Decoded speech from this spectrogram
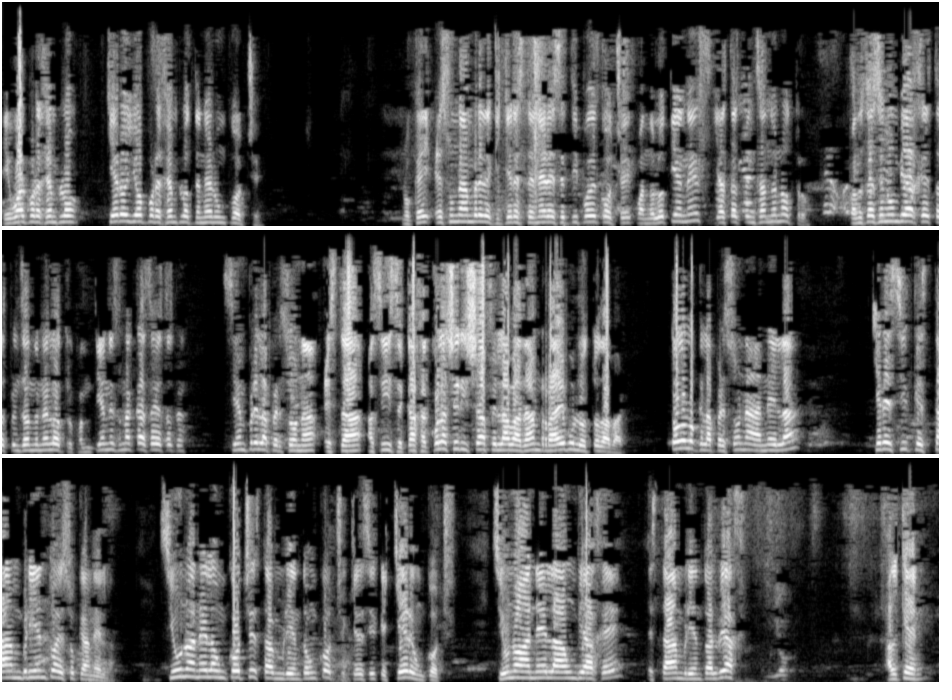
Igual, por ejemplo, quiero yo, por ejemplo, tener un coche. ¿Ok? Es un hambre de que quieres tener ese tipo de coche. Cuando lo tienes, ya estás pensando en otro. Cuando estás en un viaje, estás pensando en el otro. Cuando tienes una casa, estás pensando... Siempre la persona está así, se caja. Todo lo que la persona anhela, quiere decir que está hambriento a eso que anhela. Si uno anhela un coche, está hambriento a un coche. Quiere decir que quiere un coche. Si uno anhela un viaje, está hambriento al viaje. Al Ken,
